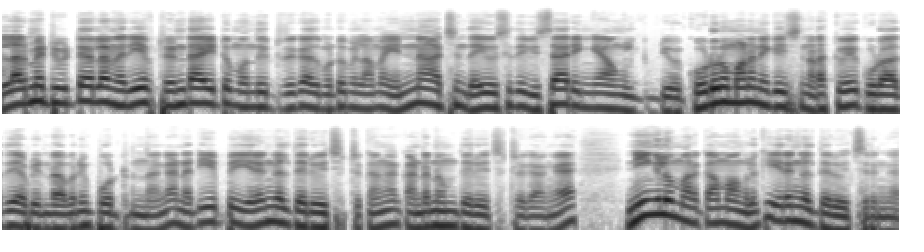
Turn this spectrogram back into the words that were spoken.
எல்லாருமே ட்விட்டரில் நிறைய ட்ரெண்ட் ஆகிட்டும் வந்துட்டு இருக்கு அது மட்டும் இல்லாமல் என்ன ஆச்சுன்னு தயவு செய்து விசாரிங்க. அவங்களுக்கு இப்படி கொடூரமான நிகழ்ச்சி நடக்கவே கூடாது அப்படின்ற மாதிரி போட்டிருந்தாங்க. நிறைய பேர் இரங்கல் தெரிவிச்சிட்டு இருக்காங்க கண்டனமும் தெரிவிச்சிட்டு இருக்காங்க நீங்களும் மறக்காமல் அவங்களுக்கு இரங்கல் தெரிவிச்சிருங்க.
